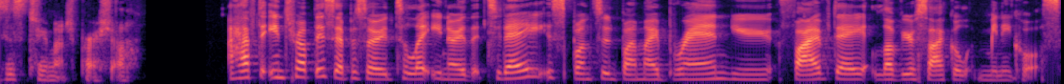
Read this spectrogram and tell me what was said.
just too much pressure I have to interrupt this episode to let you know that today is sponsored by my brand new five day Love Your Cycle mini course,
